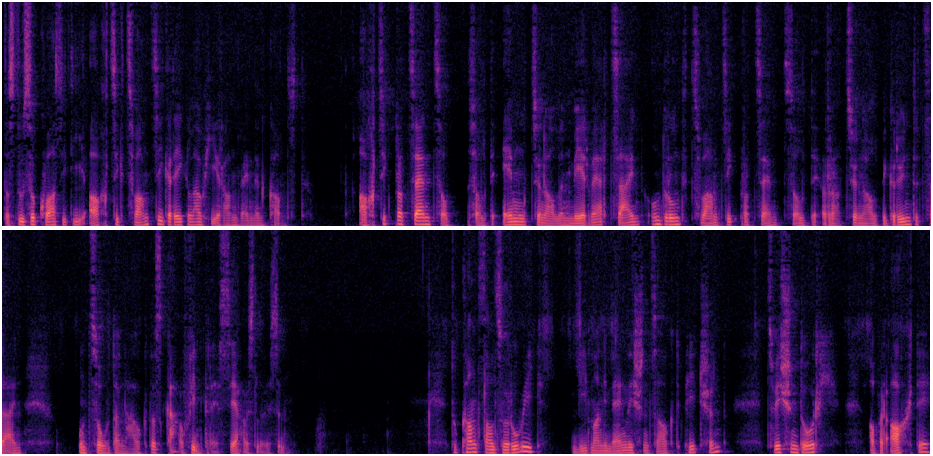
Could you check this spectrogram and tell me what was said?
dass du so quasi die 80-20-Regel auch hier anwenden kannst. 80% so, sollte emotionalen Mehrwert sein und rund 20% sollte rational begründet sein und so dann auch das Kaufinteresse auslösen. Du kannst also ruhig, wie man im Englischen sagt, pitchen, zwischendurch, aber achte,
